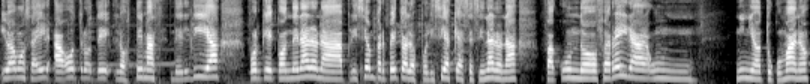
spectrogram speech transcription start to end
Y vamos a ir a otro de los temas del día, porque condenaron a prisión perpetua a los policías que asesinaron a Facundo Ferreira, un niño tucumano.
